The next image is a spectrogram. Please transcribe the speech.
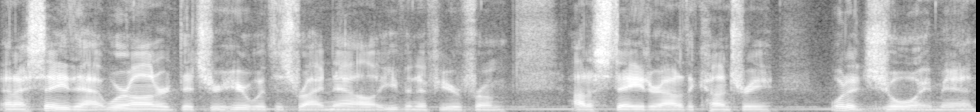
And I say that we're honored that you're here with us right now, even if you're from out of state or out of the country. What a joy, man.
